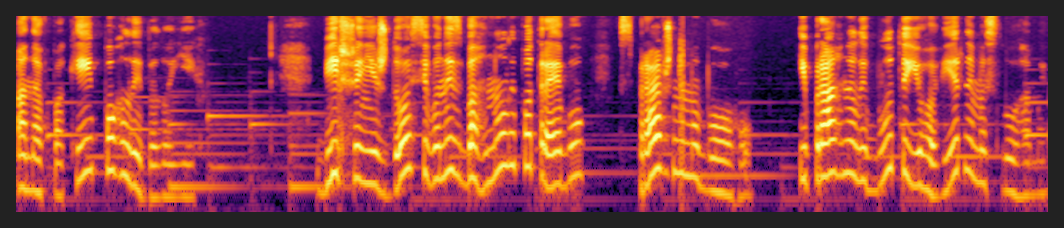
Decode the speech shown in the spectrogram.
а навпаки, поглибило їх. Більше ніж досі вони збагнули потребу в справжньому Богу і прагнули бути його вірними слугами.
